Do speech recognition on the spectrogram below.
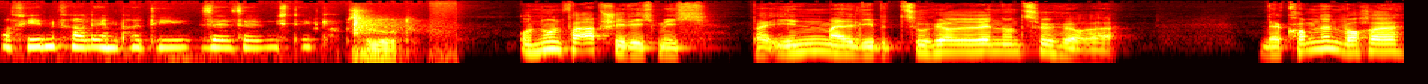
auf jeden Fall Empathie sehr, sehr wichtig. absolut. Und nun verabschiede ich mich bei Ihnen, meine liebe Zuhörerinnen und Zuhörer. In der kommenden Woche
